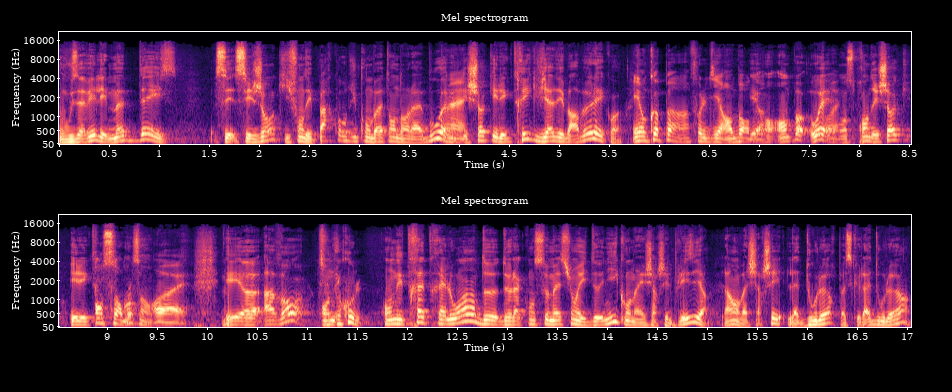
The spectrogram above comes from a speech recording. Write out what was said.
Donc vous avez les mud days. Ces gens qui font des parcours du combattant dans la boue avec Ouais. des chocs électriques via des barbelés, quoi. Et en copain, il faut le dire, en bande. Hein. en- en- ouais, Ouais. on se prend des chocs électriques Ensemble. Ouais. Et euh, avant, C'est on, cool. on est très très loin de, de la consommation hédonique. On allait chercher le plaisir. Là, on va chercher la douleur parce que la douleur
